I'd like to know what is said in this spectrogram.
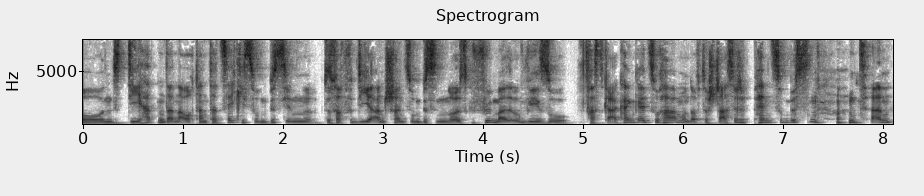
Und die hatten dann auch dann tatsächlich so ein bisschen, das war für die anscheinend so ein bisschen ein neues Gefühl, mal irgendwie so fast gar kein Geld zu haben und auf der Straße pennen zu müssen. Und dann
